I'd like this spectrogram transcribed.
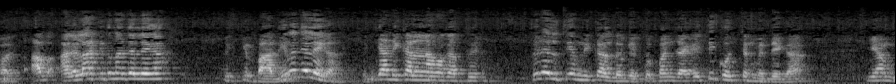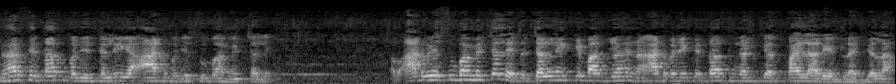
पर। अब अगला कितना जलेगा? इसके बाद ही ना जलेगा। तो क्या निकालना होगा फिर? फिर एलसीएम निकाल दोगे तो बन जाएगा। इसी क्वेश्चन में देगा कि हम घर से दस बजे चले या आठ बजे सुबह में चले। अब आठ बजे सुबह में चले तो चलने के बाद जो है ना, आठ बजे के दस मिनट के बाद पहला रेड लाइट जला।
